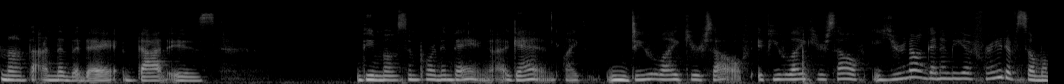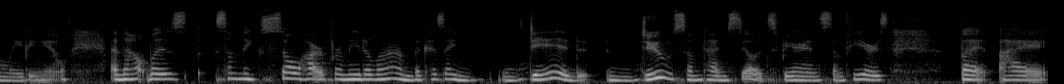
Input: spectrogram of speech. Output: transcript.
And at the end of the day that is the most important thing. Again, like, do you like yourself. If you like yourself, you're not going to be afraid of someone leaving you. And that was something so hard for me to learn because I did do sometimes still experience some fears, but I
